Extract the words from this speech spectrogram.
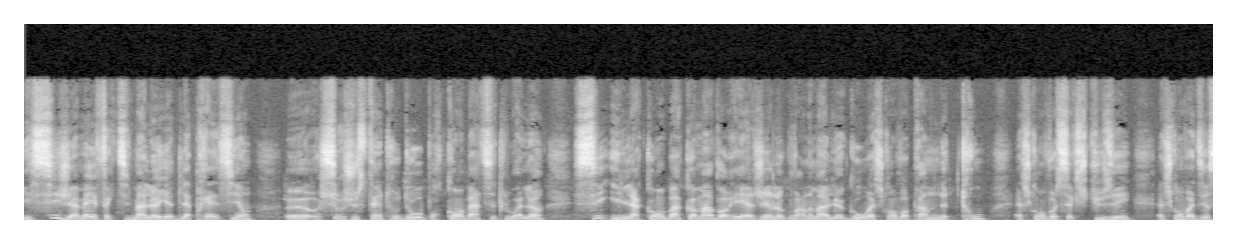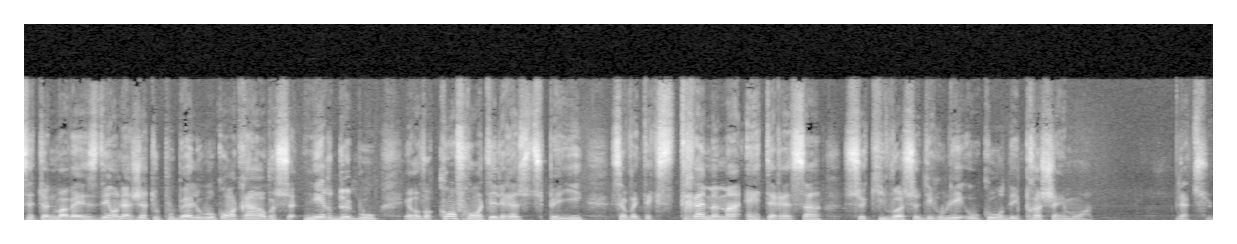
Et si jamais, effectivement, là, il y a de la pression euh, sur Justin Trudeau pour combattre cette loi-là, s'il la combat, comment va réagir le gouvernement Legault? Est-ce qu'on va prendre notre trou? Est-ce qu'on va s'excuser? Est-ce qu'on va dire c'est une mauvaise idée, on la jette aux poubelles? Ou au contraire, on va se tenir debout et on va confronter le reste du pays? Ça va être extrêmement intéressant ce qui va se dérouler au cours des prochains mois là-dessus.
